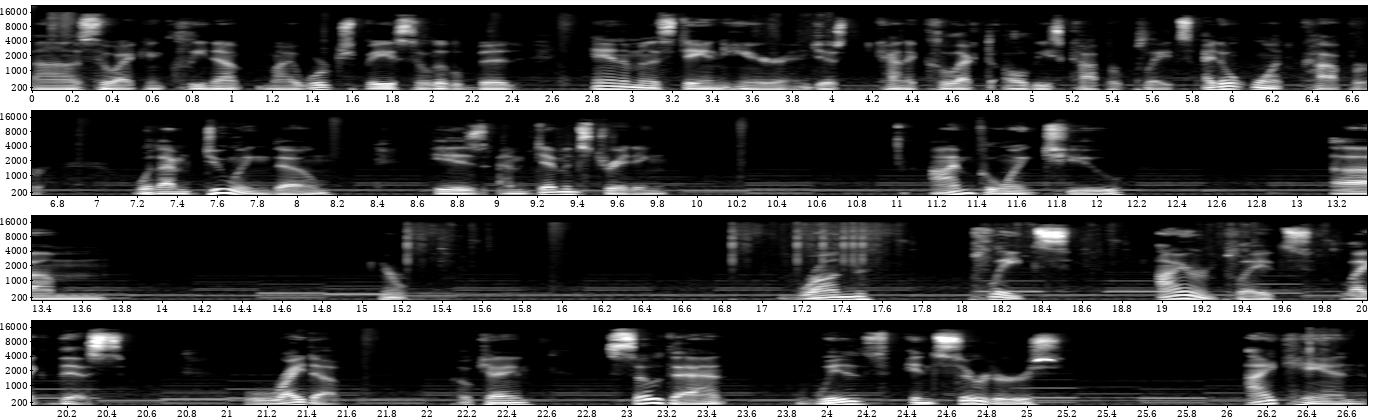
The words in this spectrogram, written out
uh, so I can clean up my workspace a little bit. And I'm going to stand here and just kind of collect all these copper plates. I don't want copper. What I'm doing, though, is I'm demonstrating I'm going to um, run plates, iron plates like this, right up, okay? So that with inserters, I can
